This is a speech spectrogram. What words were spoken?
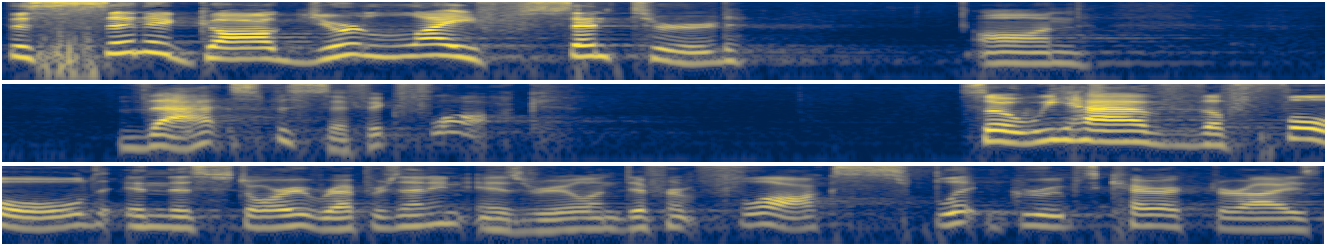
this synagogue, your life centered on that specific flock. So we have the fold in this story representing Israel and different flocks, split groups characterized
